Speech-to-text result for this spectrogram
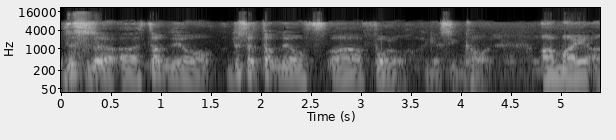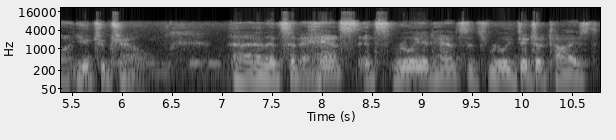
this is a, a thumbnail. This is a thumbnail uh, photo. I guess you can call it on my uh, YouTube channel and it's enhanced. It's really enhanced. It's really digitized,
